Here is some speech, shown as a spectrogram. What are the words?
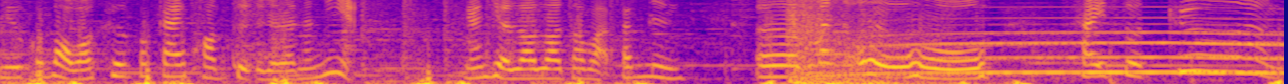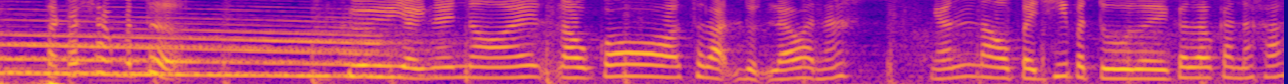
มิลก็บอกว่าเครื่องก็ใกล้พร้อมจุดกันแล้วนะเนี่ย งั้นเดี๋ยวเรารอจังหวะแป๊บนึง เออมันโอ้โห ใครจุดเครื่อง แต่ก็ช่างมันเถอะ คืออย่างน้อยๆ เราก็สลัดหลุดแล้วนะ งั้นเราไปที่ประตูเลยก็แล้วกันนะคะ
